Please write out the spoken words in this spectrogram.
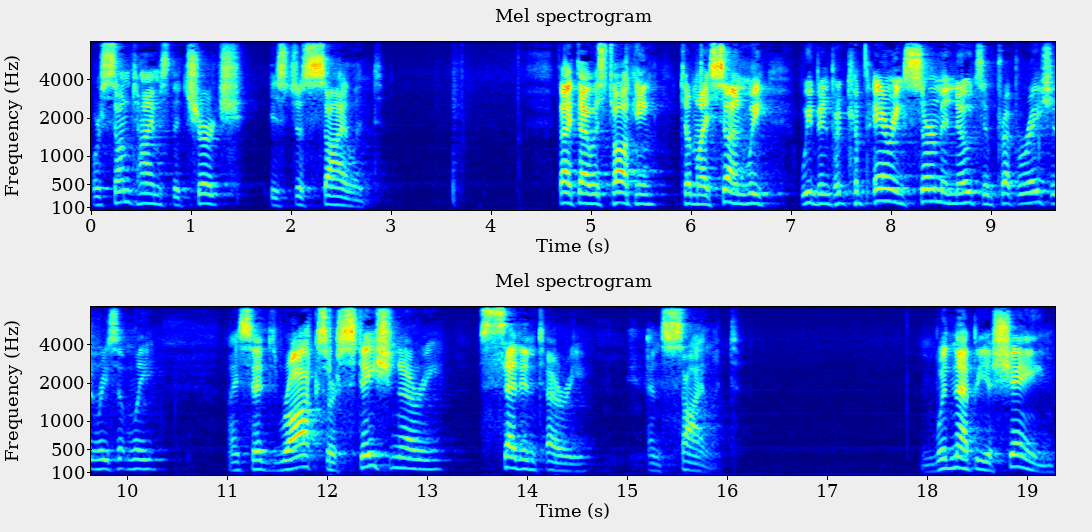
or sometimes the church is just silent. In fact, I was talking to my son. We, we've been comparing sermon notes in preparation recently. I said, rocks are stationary, sedentary, and silent. Wouldn't that be a shame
